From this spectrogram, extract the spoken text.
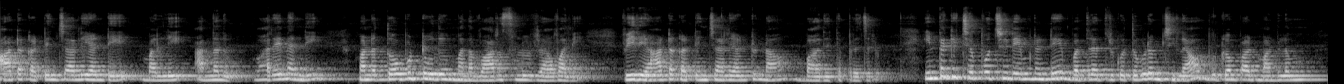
ఆట కట్టించాలి అంటే మళ్ళీ అన్నలు వారేనండి. మన తోబుట్టువులు మన వారసులు రావాలి. వీరి ఆట కట్టించాలి అంటున్న బాధిత ప్రజలు. ఇంతకీ చెప్పొచ్చేది ఏమిటంటే భద్రాద్రి కొత్తగూడెం జిల్లా బుర్గంపాడు మండలం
